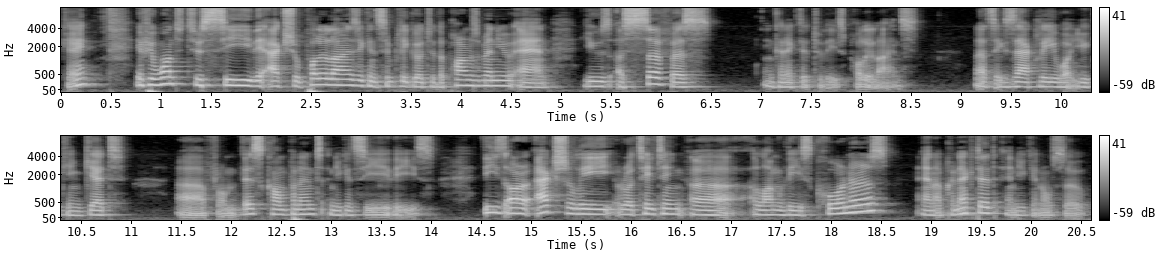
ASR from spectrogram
Okay. If you want to see the actual polylines, you can simply go to the params menu and use a surface and connect it to these polylines. That's exactly what you can get uh, from this component and you can see these. These are actually rotating uh, along these corners and are connected and you can also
